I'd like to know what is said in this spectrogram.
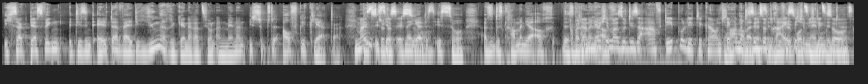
ich sag deswegen, die sind älter, weil die jüngere Generation an Männern ist schon ein bisschen aufgeklärter. Meinst das du, ist das ja, ist Naja, so? das ist so. Also das kann man ja auch. Das Aber kann dann höre ja ich auch, immer so diese AfD-Politiker und ich ja, denke immer, die sind so wie viel 30 und ich denke so, das?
